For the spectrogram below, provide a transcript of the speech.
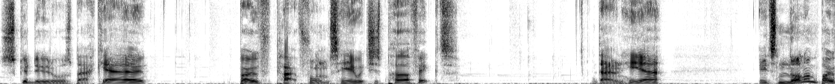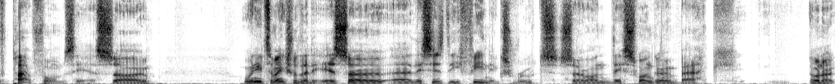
Skadoodles back out. Both platforms here, which is perfect. Down here. It's not on both platforms here, so we need to make sure that it is. So uh, this is the Phoenix route. So on this one going back, oh no,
